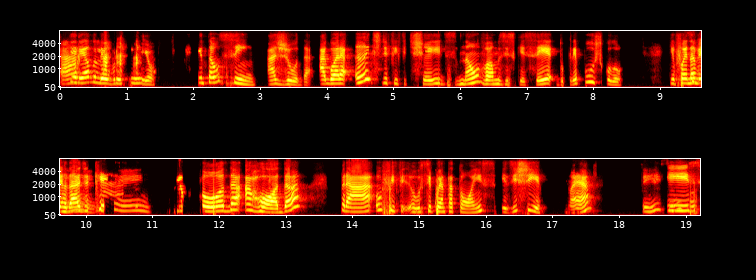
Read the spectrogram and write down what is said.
ah, querendo ler o Bruxinho. Então, sim, ajuda. Agora, antes de Fifty Shades, não vamos esquecer do Crepúsculo, que foi, na verdade, sim, que sim. toda a roda para os 50 tons existir, não é? Sim, sim, E se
